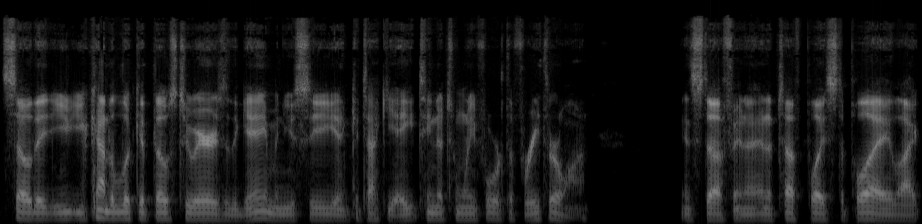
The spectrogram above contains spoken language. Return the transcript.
So that you, you kind of look at those two areas of the game and you see in Kentucky 18 to 24 at the free throw line and stuff in a, in a tough place to play. Like,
